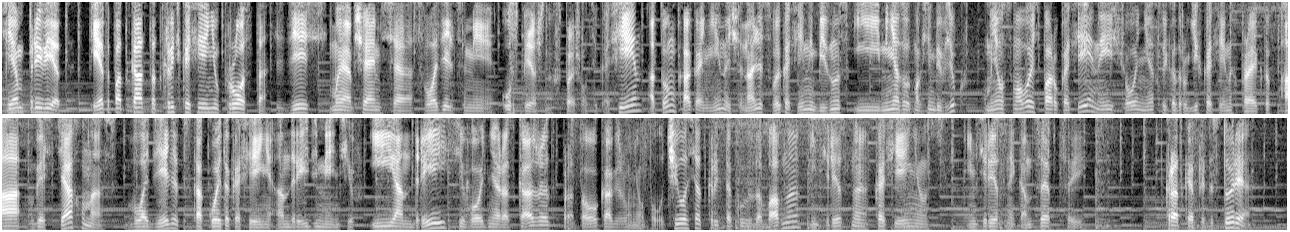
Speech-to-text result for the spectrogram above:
Всем привет! И это подкаст «Открыть кофейню просто». Здесь мы общаемся с владельцами успешных спешлти кофеин о том, как они начинали свой кофейный бизнес. И меня зовут Максим Бевзюк. У меня у самого есть пару кофеин и еще несколько других кофейных проектов. А в гостях у нас владелец какой-то кофейни Андрей Дементьев. И Андрей сегодня расскажет про то, как же у него получилось открыть такую забавную, интересную кофейню с интересной концепцией. Краткая предыстория.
